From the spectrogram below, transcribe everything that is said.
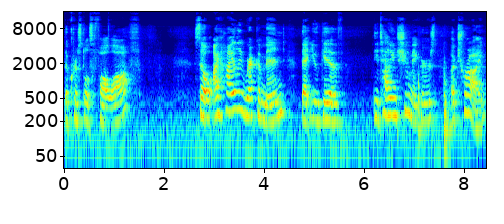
the crystals fall off. So I highly recommend that you give the Italian shoemakers a try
